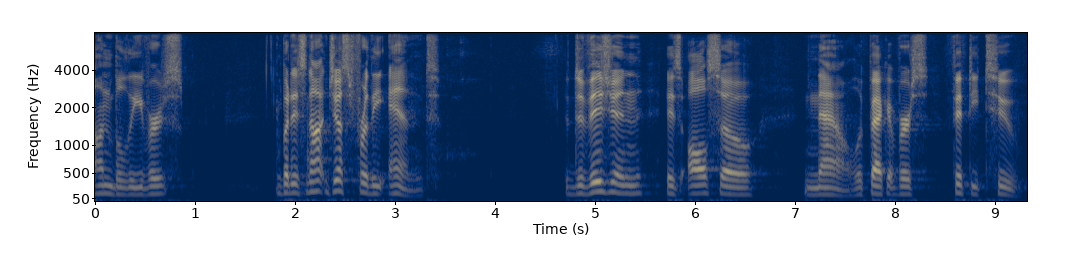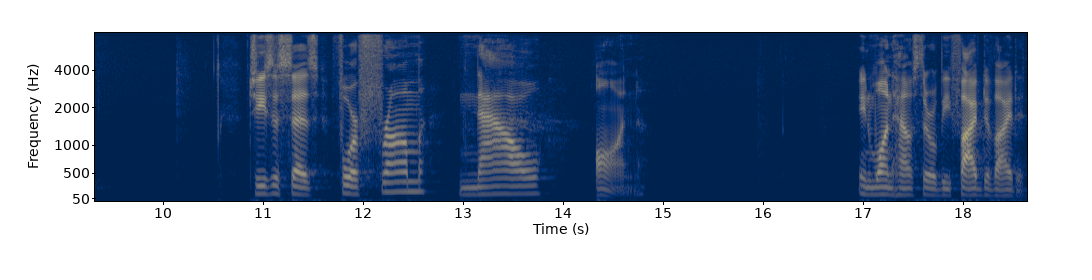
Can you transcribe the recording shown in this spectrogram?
unbelievers. But it's not just for the end. The division is also now. Look back at verse 52. Jesus says, For from now on, in one house there will be five divided,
